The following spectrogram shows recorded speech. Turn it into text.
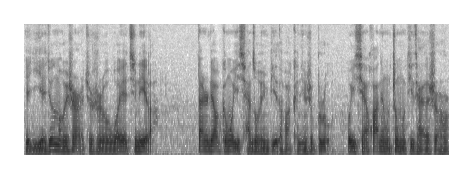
也也就那么回事儿，就是我也尽力了，但是要跟我以前作品比的话，肯定是不如。我以前画那种正统题材的时候，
